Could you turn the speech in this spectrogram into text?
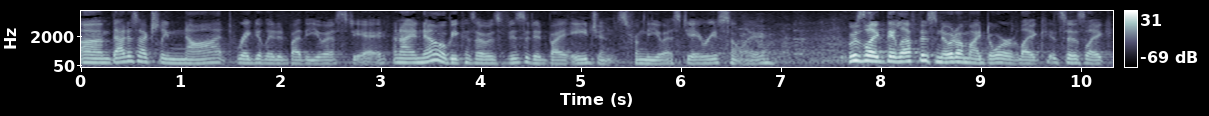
Um, that is actually not regulated by the USDA. And I know because I was visited by agents from the USDA recently. It was like they left this note on my door, like it says like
